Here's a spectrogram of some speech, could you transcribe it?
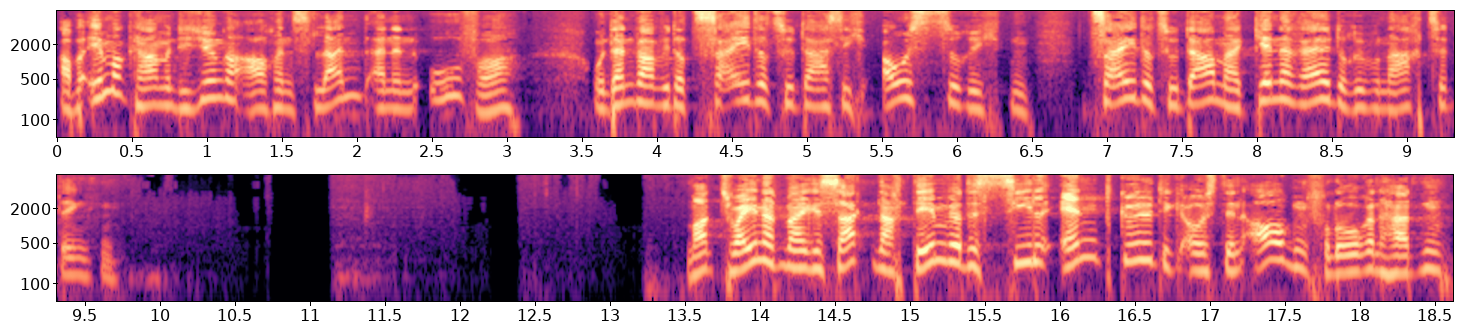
Aber immer kamen die Jünger auch ins Land, an ein Ufer, und dann war wieder Zeit dazu da, sich auszurichten, Zeit dazu da, mal generell darüber nachzudenken. Mark Twain hat mal gesagt, nachdem wir das Ziel endgültig aus den Augen verloren hatten,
